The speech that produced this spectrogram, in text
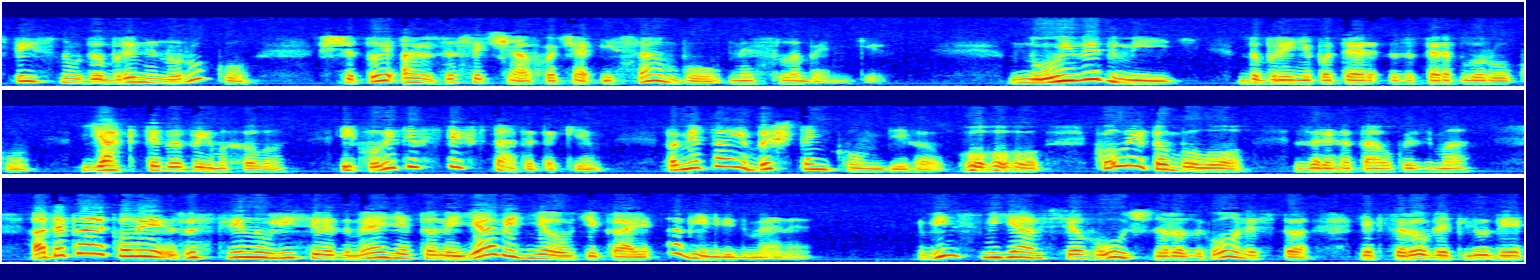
стиснув Добринину руку, що той аж засичав, хоча і сам був не слабенький. Ну й ведмідь, Добриня потер затерплу руку. Як тебе вимахало? І коли ти встиг стати таким? Пам'ятає, без штаньком бігав. Ого, коли то було? зареготав Кузьма. А тепер, коли зустріну в лісі ведмедя, то не я від нього втікаю, а він від мене. Він сміявся гучно, розгонисто, як це роблять люди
